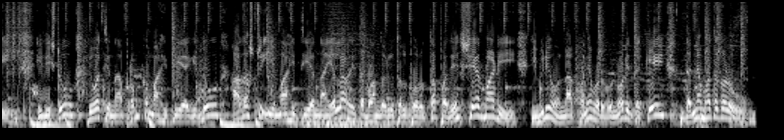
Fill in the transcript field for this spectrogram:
ಇದಿಷ್ಟು ಇವತ್ತಿನ ಪ್ರಮುಖ ಮಾಹಿತಿಯಾಗಿದ್ದು, ಆದಷ್ಟು ಈ ಮಾಹಿತಿಯನ್ನ ಎಲ್ಲ ರೈತ ಬಾಂಧವರು ತಲುಪಲು ತಪ್ಪದೆ ಶೇರ್ ಮಾಡಿ. ಈ ವಿಡಿಯೋವನ್ನ ಕೊನೆವರೆಗೂ ನೋಡಿದ್ದಕ್ಕೆ ಧನ್ಯವಾದಗಳು.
